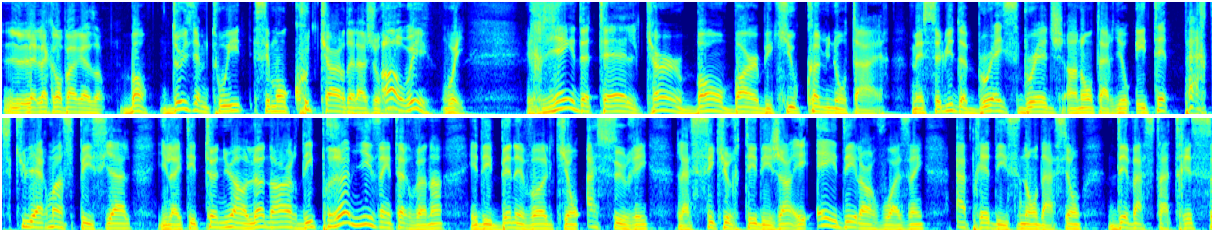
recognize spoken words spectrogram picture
la- la comparaison. Bon, deuxième tweet, c'est mon coup de cœur de la journée. Ah oui? Oui. Rien de tel qu'un bon barbecue communautaire. Mais celui de Bracebridge en Ontario était particulièrement spécial. Il a été tenu en l'honneur des premiers intervenants et des bénévoles qui ont assuré la sécurité des gens et aidé leurs voisins après des inondations dévastatrices.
